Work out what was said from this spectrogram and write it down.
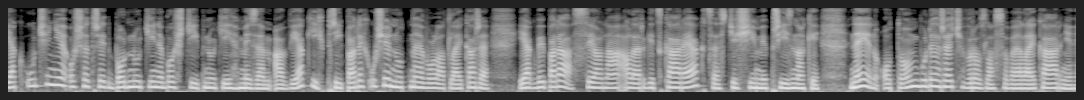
Jak účinně ošetřit bodnutí nebo štípnutí hmyzem a v jakých případech už je nutné volat lékaře? Jak vypadá silná alergická reakce s těžšími příznaky? Nejen o tom bude řeč v rozhlasové lékárně.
